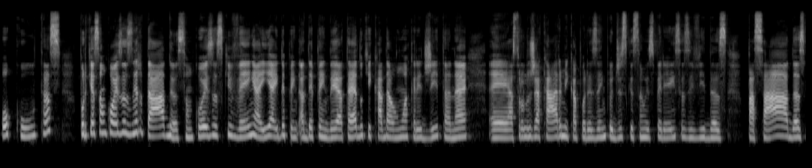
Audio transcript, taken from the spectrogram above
ocultas, porque são coisas herdadas, são coisas que vêm aí, aí a depender até do que cada um acredita, né? É, astrologia kármica, por exemplo, diz que são experiências e vidas passadas.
